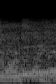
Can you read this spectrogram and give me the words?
low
